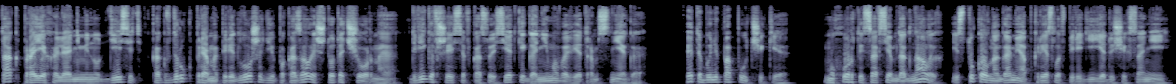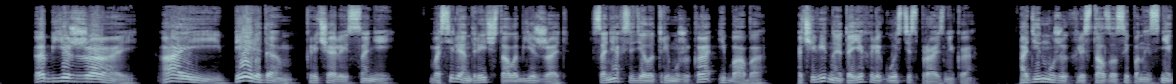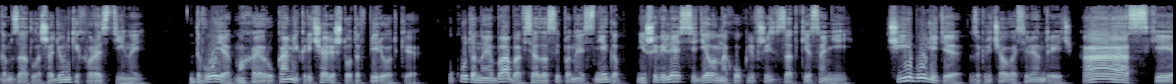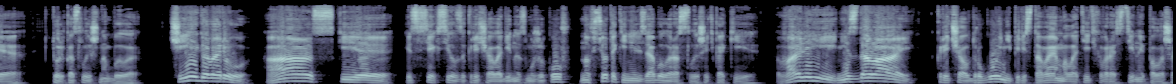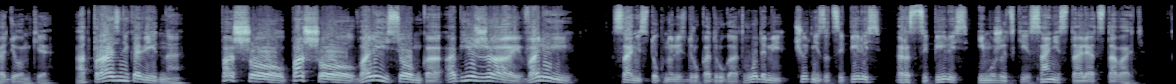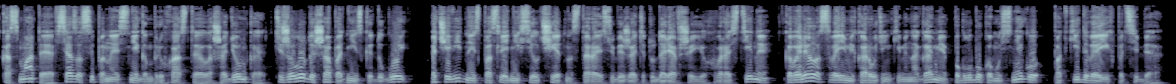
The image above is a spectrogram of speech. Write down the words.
Так проехали они минут десять, как вдруг прямо перед лошадью показалось что-то черное, двигавшееся в косой сетке гонимого ветром снега. Это были попутчики. Мухортый совсем догнал их и стукал ногами об кресло впереди едущих саней. «Объезжай! Ай, передом!» – кричали из саней. Василий Андреевич стал объезжать. В санях сидело три мужика и баба. Очевидно, это ехали гости с праздника. Один мужик хлестал засыпанный снегом зад лошаденки хворостиной. Двое, махая руками, кричали что-то впередке. Укутанная баба, вся засыпанная снегом, не шевелясь, сидела нахоклившись в задке саней. «Чьи будете?» – закричал Василий Андреевич. «Аские!» – только слышно было. «Чьи, говорю?» «Адские!» – из всех сил закричал один из мужиков, но все-таки нельзя было расслышать какие. «Вали, не сдавай!» – кричал другой, не переставая молотить хворостиной по лошаденке. «От праздника видно!» «Пошел, пошел! Вали, Семка! Объезжай! Вали!» Сани стукнулись друг от друга отводами, чуть не зацепились, расцепились, и мужицкие сани стали отставать. Косматая, вся засыпанная снегом брюхастая лошаденка, тяжело дыша под низкой дугой, очевидно из последних сил тщетно стараясь убежать от ударявшей ее хворостины, ковыляла своими коротенькими ногами по глубокому снегу, подкидывая их под себя.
